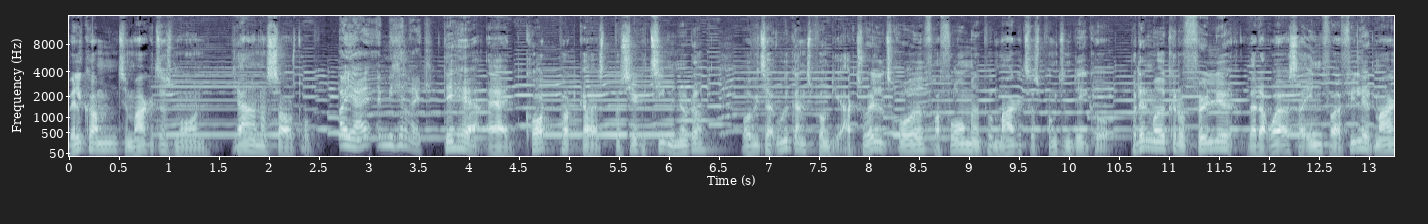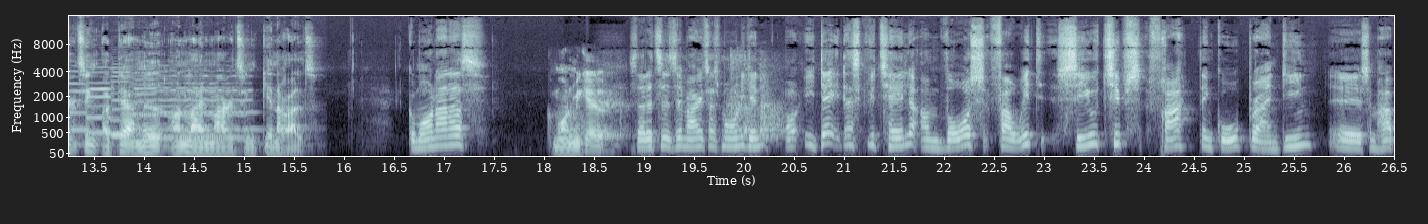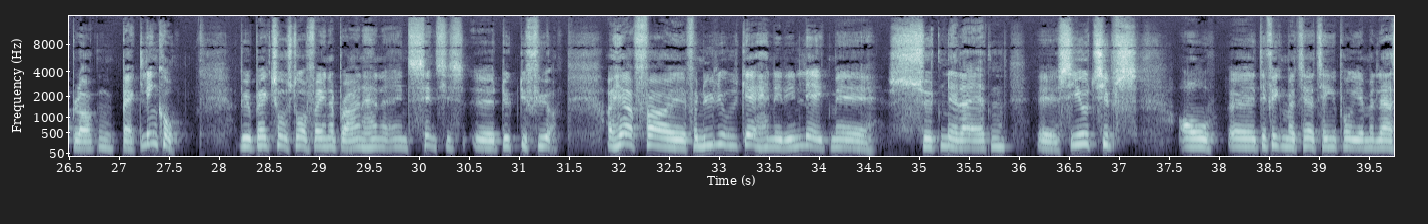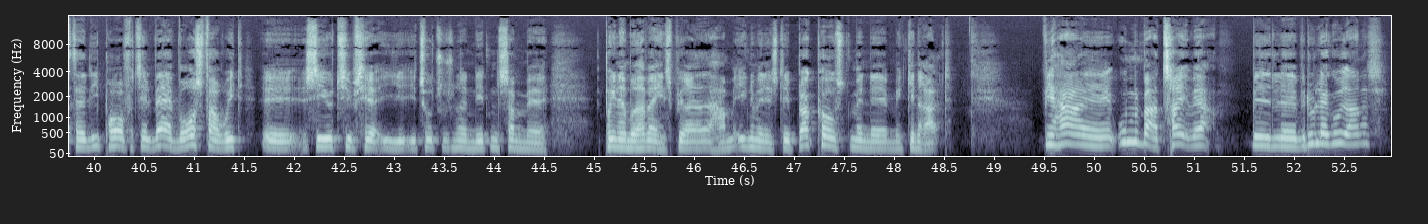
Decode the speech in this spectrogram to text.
Velkommen til Marketers Morgen. Jeg er Anders Saustrup. Og jeg er Michael Rik. Det her er et kort podcast på cirka 10 minutter, hvor vi tager udgangspunkt i aktuelle tråde fra forumet på marketers.dk. På den måde kan du følge, hvad der rører sig inden for affiliate marketing og dermed online marketing generelt. Godmorgen, Anders. Godmorgen, Michael. Så er det tid til Marketers Morgen igen. Og i dag, der skal vi tale om vores favorit SEO-tips fra den gode Brian Dean, øh, som har bloggen Backlinko. Vi er jo begge to store fan af Brian, han er en sindssygt øh, dygtig fyr. Og her for, øh, for nylig udgav han et indlæg med 17 eller 18 øh, SEO-tips, og øh, det fik mig til at tænke på, jamen lad os da lige prøve at fortælle, hvad er vores favorit øh, SEO-tips her i, i 2019, som øh, på en eller anden måde har været inspireret af ham. Ikke nødvendigvis det er blogpost, men, øh, men generelt. Vi har øh, umiddelbart tre hver. Vil, øh, vil du lægge ud, Anders?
